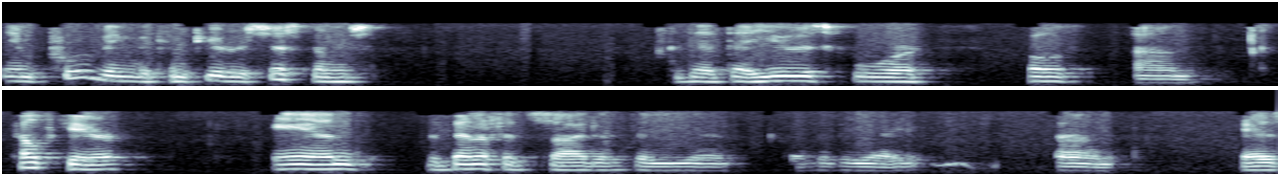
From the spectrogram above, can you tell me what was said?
improving the computer systems that they use for both um, healthcare and the benefits side of the, uh, of the VA. Um, as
